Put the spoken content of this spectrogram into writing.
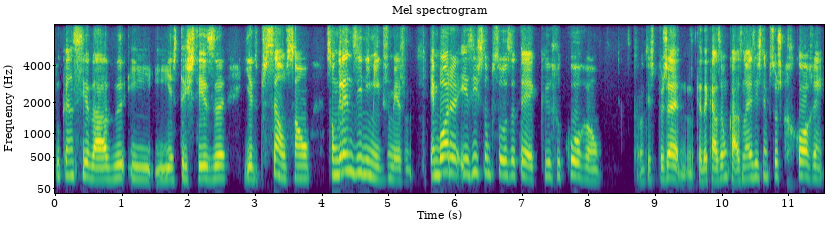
do que a ansiedade e, e a tristeza e a depressão são, são grandes inimigos mesmo. Embora existam pessoas até que recorram Pronto, isto depois é, cada caso é um caso, não é? Existem pessoas que recorrem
